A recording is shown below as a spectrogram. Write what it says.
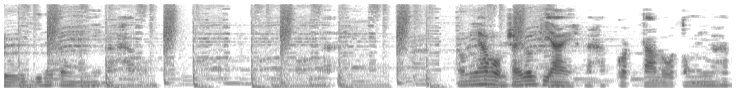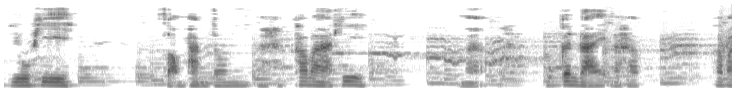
ดูวิธีได้ตรงนี้นะครับ ตรงนี้ครับผมใช้รุ่น PI นะครับ กดดาวน์โหลดตรงนี้นะครับ UP 2000 ตรงนี้นะครับ เข้ามาที่มา Google Drive นะครับ เข้าไป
